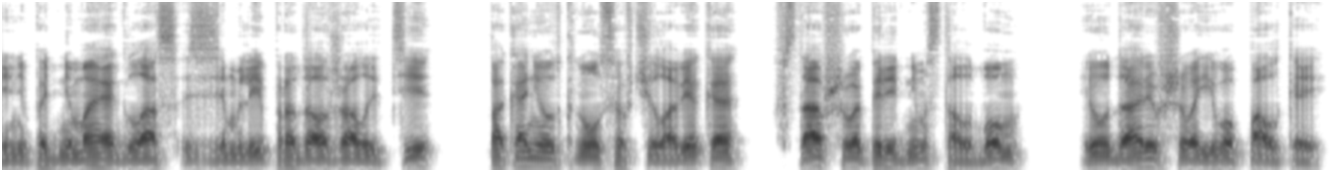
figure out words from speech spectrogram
и, не поднимая глаз с земли, продолжал идти, пока не уткнулся в человека, вставшего перед ним столбом и ударившего его палкой.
